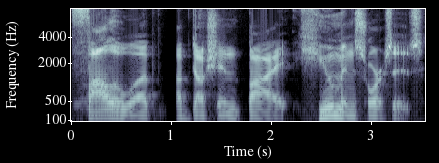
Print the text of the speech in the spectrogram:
follow up abduction by human sources,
